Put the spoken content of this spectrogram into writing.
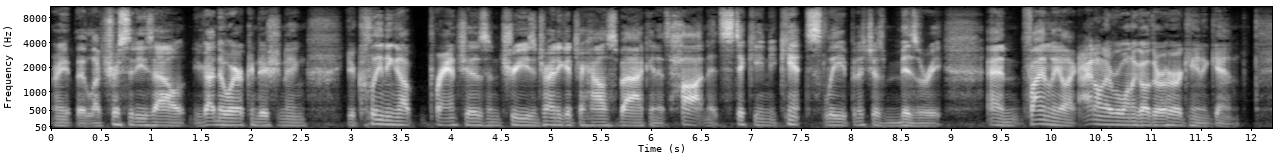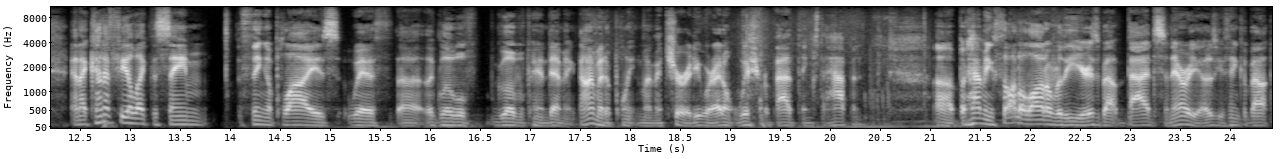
right? The electricity's out. You got no air conditioning. You're cleaning up branches and trees and trying to get your house back and it's hot and it's sticky and you can't sleep and it's just misery. And finally, like, I don't ever want to go through a hurricane again. And I kind of feel like the same thing applies with uh, the global global pandemic. Now I'm at a point in my maturity where I don't wish for bad things to happen. Uh, but having thought a lot over the years about bad scenarios, you think about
